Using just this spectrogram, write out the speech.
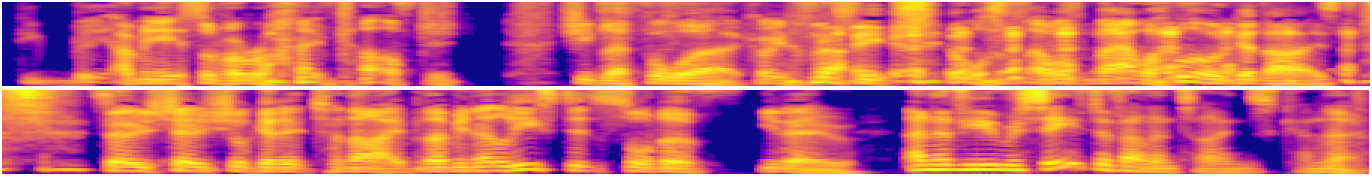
I mean, it sort of arrived after she'd left for work. I mean, obviously, Right. it wasn't. That wasn't that well organised. So it shows she'll get it tonight. But I mean, at least it's sort of, you know, And have you received a Valentine's card? no,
